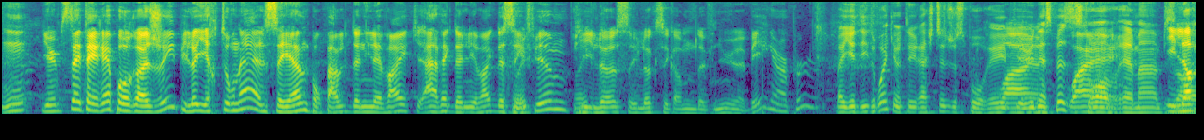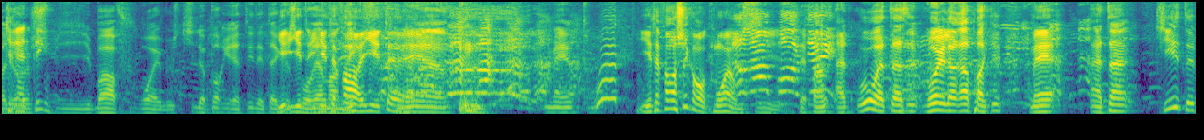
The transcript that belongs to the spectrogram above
Il y a eu un petit intérêt pour Roger, puis là, il est retourné à LCN pour parler de Denis Lévesque, avec Denis Lévesque de ses Oui. films, puis Oui. là, c'est là que c'est comme devenu euh, big un peu. Ben, il y a des droits qui ont été rachetés juste pour rire. puis Il y a une espèce Ouais. d'histoire vraiment bizarre. Il l'a là, regretté. je- Puis, bah, pff, ouais, mais qui l'a pas regretté d'être avec Il, Juste il pour était, rire il était fort- donné. il était- Mais, euh, mais, il était fâché contre moi aussi. Oh, attends. Ouais, Laurent Paquet. Mais, attends, qui était...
